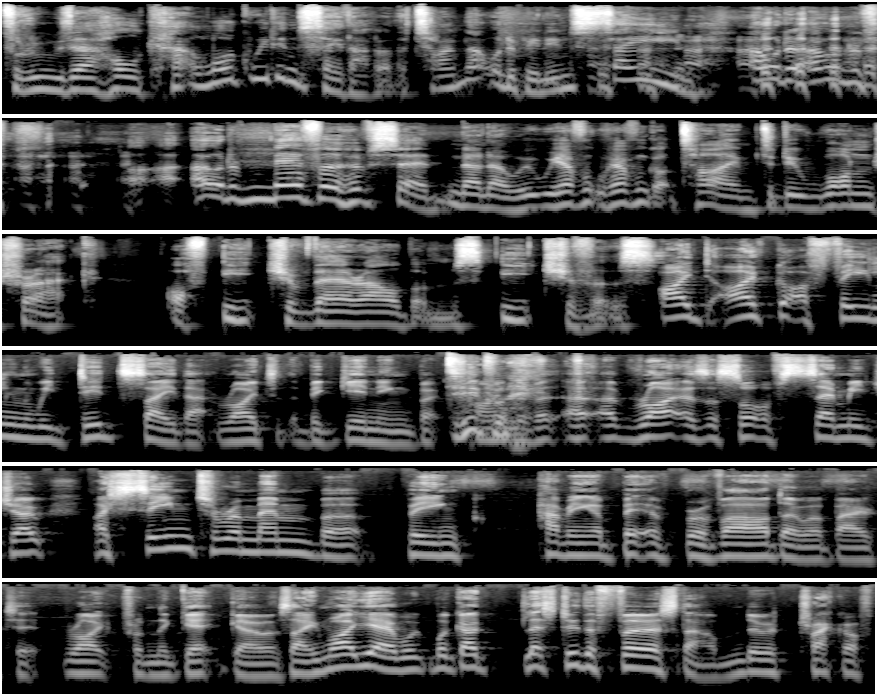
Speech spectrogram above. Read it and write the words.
through their whole catalogue. We didn't say that at the time. That would have been insane. I would, I would have, I would have never have said, no, no, we, we haven't, we haven't got time to do one track off each of their albums, each of us. I, have got a feeling we did say that right at the beginning, but did kind we? of a, a, right as a sort of semi joke. I seem to remember being having a bit of bravado about it right from the get go of saying, well, yeah, we'll, we'll, go, let's do the first album, do a track off,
